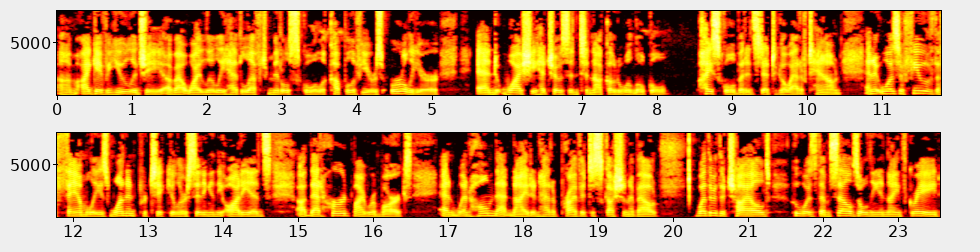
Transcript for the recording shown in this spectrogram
um, I gave a eulogy about why Lili had left middle school a couple of years earlier and why she had chosen to not go to a local high school, but instead to go out of town. And it was a few of the families, one in particular sitting in the audience, uh, that heard my remarks and went home that night and had a private discussion about whether the child who was themselves only in ninth grade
